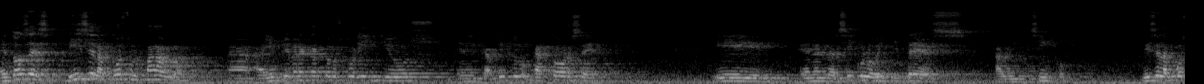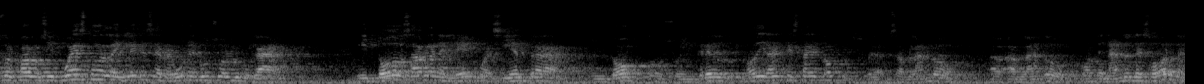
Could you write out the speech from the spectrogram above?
Entonces, dice el apóstol Pablo, ah, ahí en primera carta a los Corintios, en el capítulo 14 y en el versículo 23 al 25, dice el apóstol Pablo, si pues toda la iglesia se reúne en un solo lugar, y todos hablan en lengua, si entra indoctos o incrédulos, no dirán que están indoctos, pues hablando, hablando, condenando el desorden,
